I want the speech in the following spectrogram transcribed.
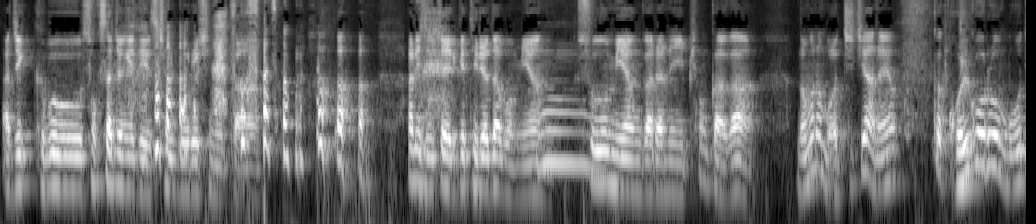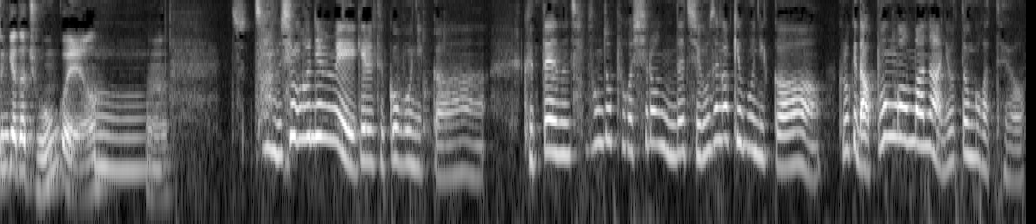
아직 그부 속사정에 대해서 잘 모르시니까. 아니 진짜 이렇게 들여다보면 음. 수미양가라는 이 평가가 너무나 멋지지 않아요? 그러니까 골고루 모든 게 다 좋은 거예요. 음. 어. 참 신부님의 얘기를 듣고 보니까 그때는 참 성적표가 싫었는데 지금 생각해 보니까 그렇게 나쁜 것만은 아니었던 것 같아요.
